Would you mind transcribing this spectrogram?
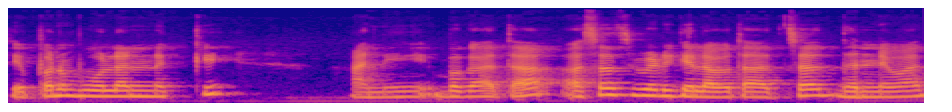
ते पण बोला नक्की. आणि बघा आता असाच वेळ गेला होता आजचा. धन्यवाद.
